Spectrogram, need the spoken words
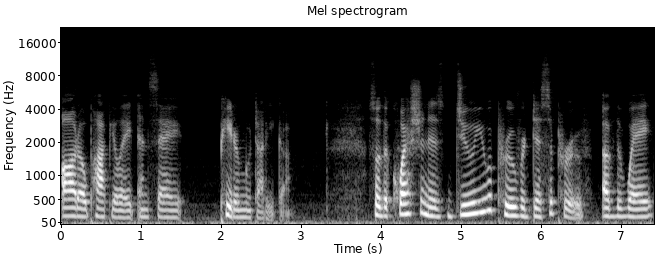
auto populate and say Peter Mutharika. So the question is Do you approve or disapprove of the way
